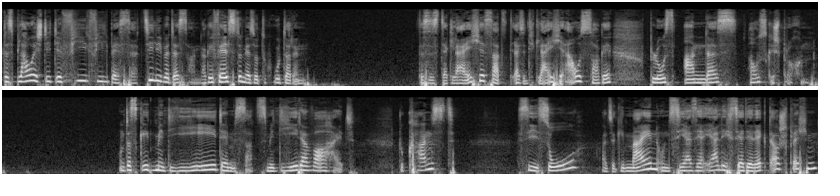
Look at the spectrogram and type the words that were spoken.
das Blaue steht dir viel, viel besser. Zieh lieber das an. Da gefällst du mir so gut darin. Das ist der gleiche Satz, also die gleiche Aussage, bloß anders ausgesprochen. Und das geht mit jedem Satz, mit jeder Wahrheit. Du kannst sie so, also gemein und sehr, sehr ehrlich, sehr direkt aussprechen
